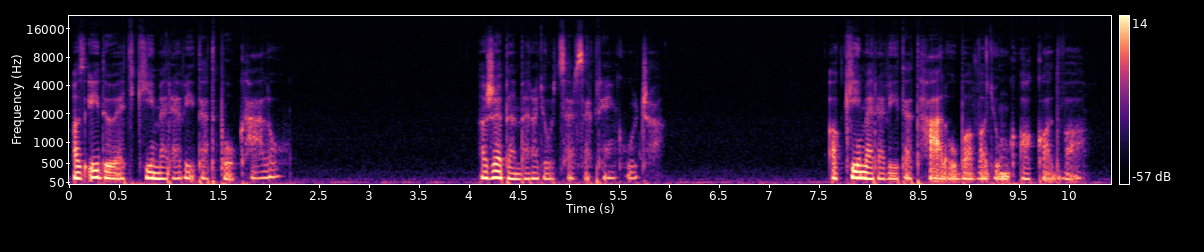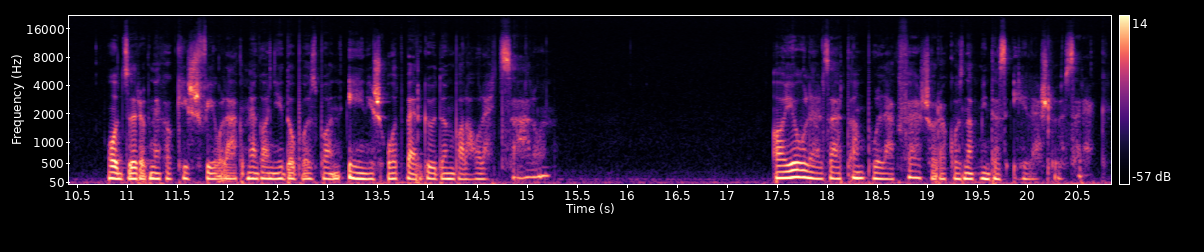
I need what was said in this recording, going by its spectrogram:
Az idő egy kimerevített pókháló. A zsebemben a gyógyszerszekrény kulcsa. A kimerevített hálóba vagyunk akadva. Ott zörögnek a kisfiolák meg annyi dobozban, én is ott vergődöm valahol egy szálon. A jól elzárt ampullák felsorakoznak, mint az éles lőszerek.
